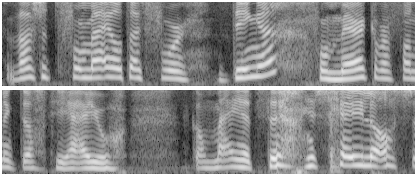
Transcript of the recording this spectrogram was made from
was het voor mij altijd voor dingen, voor merken waarvan ik dacht... ja joh, kan mij het schelen als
